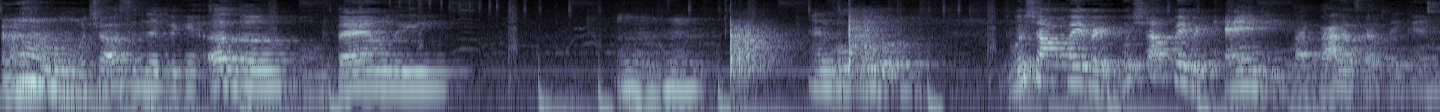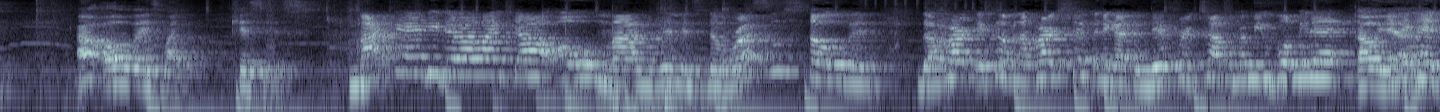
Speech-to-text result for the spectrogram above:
with y'all significant other or family. Mm-hmm. Ooh. What's y'all favorite? What's y'all favorite candy? Like Valentine's Day candy? I always like kisses. My candy that I like, y'all, oh my goodness. The Russell Stover, the heart, it come in a heart shape and it got the different chocolate. Remember you bought me that? Oh, yeah. And it had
